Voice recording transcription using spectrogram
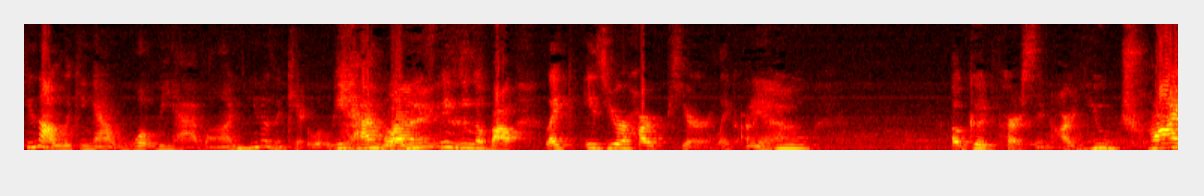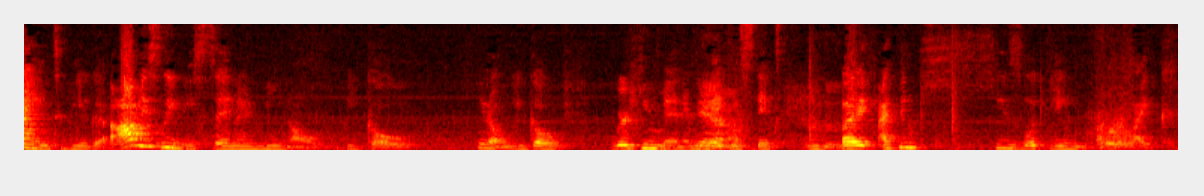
he's not looking at what we have on. He doesn't care what we have on. He's thinking about like is your heart pure? Like are Yeah. you a good person? Are you trying to be a good? Obviously we sin and we know we go, you know, we go we're human and we make Yeah. mistakes. Mhm. But I think he's looking for like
